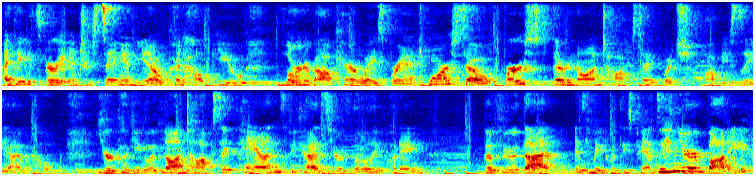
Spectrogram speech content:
I think it's very interesting and, you know, could help you learn about Caraway's brand more. So first, they're non-toxic, which obviously I would hope you're cooking with non-toxic pans because you're literally putting the food that is made with these pans in your body.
